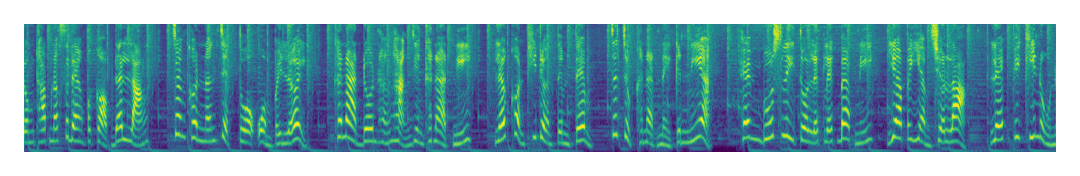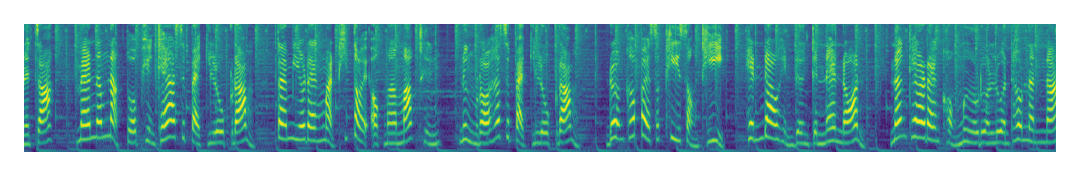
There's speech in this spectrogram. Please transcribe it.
ล้มทับนักแสดงประกอบด้านหลังจนคนนั้นเจ็บตัวอ่วมไปเลย ขนาดโดนหังหังๆอย่างขนาดนี้ แล้วคนที่เดินเต็มๆ จะจุกขนาดไหนกันเนี่ย เห็นบูสลีตัวเล็กๆ แบบนี้ อย่าไปหย่ำเชียวล่ะ เล็กพริกขี้หนูนะจ๊ะ แม้น้ำหนักตัวเพียงแค่ 18 กิโลกรัม แต่มีแรงหมัดที่ต่อยออกมามากถึง 158 กิโลกรัม เดินเข้าไปสักทีสองทีเห็นดาวเห็นเดินกันแน่นอน นั่นแค่แรงของมือล้วนๆเท่านั้นนะ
